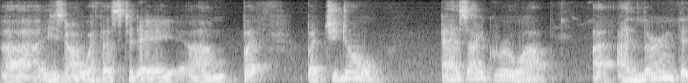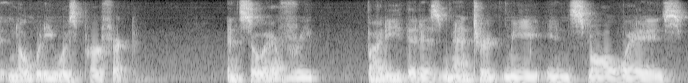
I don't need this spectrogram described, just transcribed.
uh, he's not with us today. Um, but but you know, as I grew up, I, I learned that nobody was perfect, and so everybody that has mentored me in small ways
